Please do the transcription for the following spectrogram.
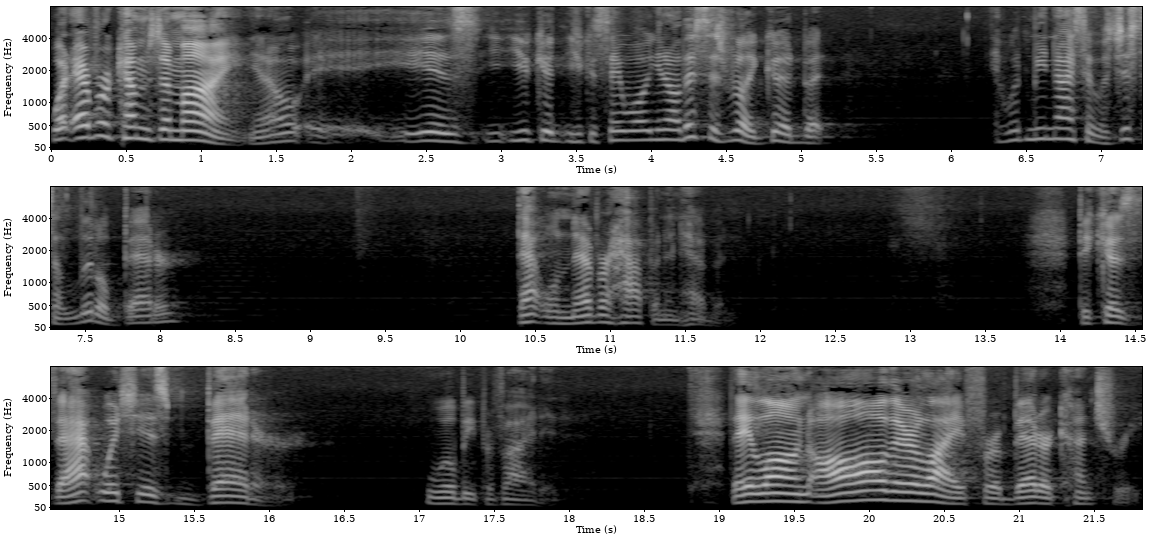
whatever comes to mind, you know, is you could you could say, well, you know, this is really good, but it wouldn't be nice if it was just a little better. That will never happen in heaven. Because that which is better will be provided. They longed all their life for a better country.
